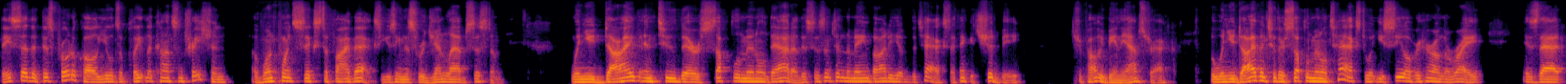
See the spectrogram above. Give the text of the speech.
They said that this protocol yields a platelet concentration of 1.6 to 5x using this RegenLab system. When you dive into their supplemental data, this isn't in the main body of the text. I think it should be. It should probably be in the abstract. But when you dive into their supplemental text, what you see over here on the right is that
